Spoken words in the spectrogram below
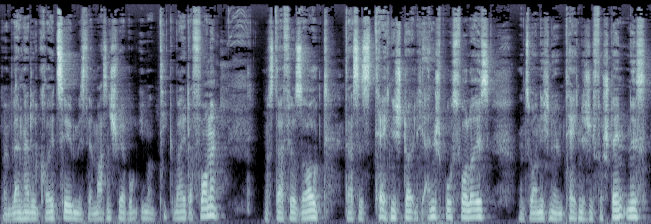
Beim Langhandel Kreuzheben ist der Massenschwerpunkt immer einen Tick weiter vorne, was dafür sorgt, dass es technisch deutlich anspruchsvoller ist, und zwar nicht nur im technischen Verständnis,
